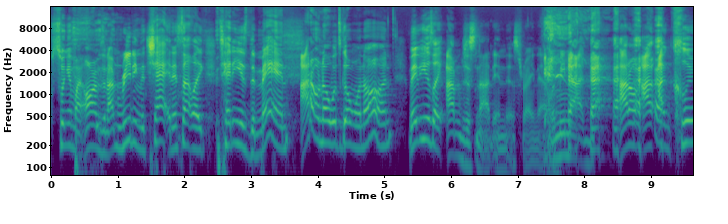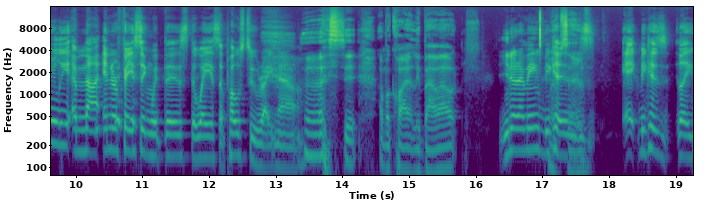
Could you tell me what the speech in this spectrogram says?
swinging my arms and I'm reading the chat and it's not like Teddy is the man, I don't know what's going on. Maybe he's like, I'm just not in this right now. Let me not. I don't. I, I clearly am not interfacing with this the way it's supposed to right now. Uh, shit. I'm gonna quietly bow out. You know what I mean? Because it, because like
